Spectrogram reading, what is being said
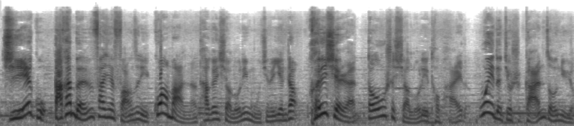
结果打开门，发现房子里挂满了他跟小萝莉母亲的艳照，很显然都是小萝莉偷拍的，为的就是赶走女友。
